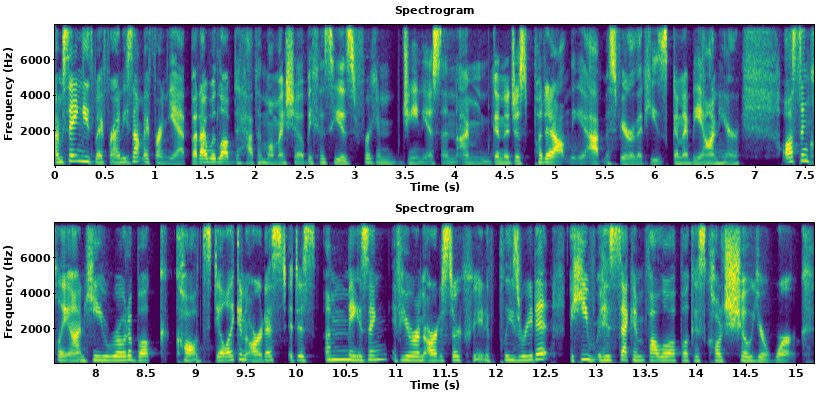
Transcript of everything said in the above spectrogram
I'm saying he's my friend. He's not my friend yet, but I would love to have him on my show because he is freaking genius. And I'm going to just put it out in the atmosphere that he's going to be on here. Austin Kleon, he wrote a book called Steal Like an Artist. It is amazing. If you're an artist or creative, please read it. He His second follow up book is called Show Your Work.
